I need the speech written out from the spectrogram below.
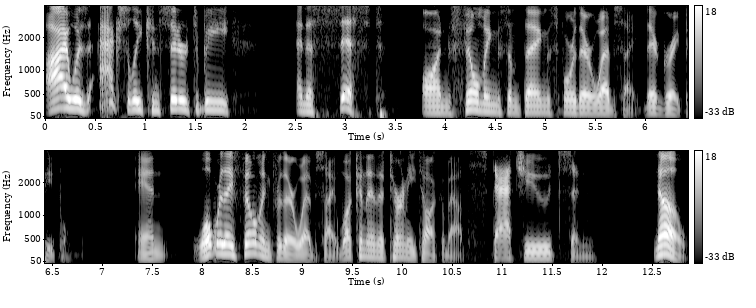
I was actually considered to be an assist on filming some things for their website. They're great people. And what were they filming for their website? What can an attorney talk about? Statutes and no.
